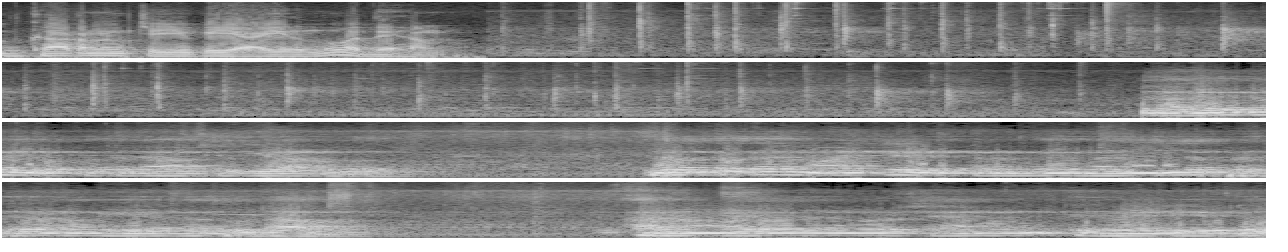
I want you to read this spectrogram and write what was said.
ഉദ്ഘാടനം ചെയ്യുകയായിരുന്നു അദ്ദേഹം. നഗരങ്ങളിലൊക്കെ തന്നെ ആ സ്ഥിതിയാണുള്ളത് ഇതൊക്കെ മാറ്റിയെടുക്കണമെങ്കിൽ നല്ല പ്രചരണം ഈ രംഗത്തുണ്ടാവണം. കാരണം വയോജനങ്ങളുടെ ക്ഷേമത്തിന് വേണ്ടിയിട്ട്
